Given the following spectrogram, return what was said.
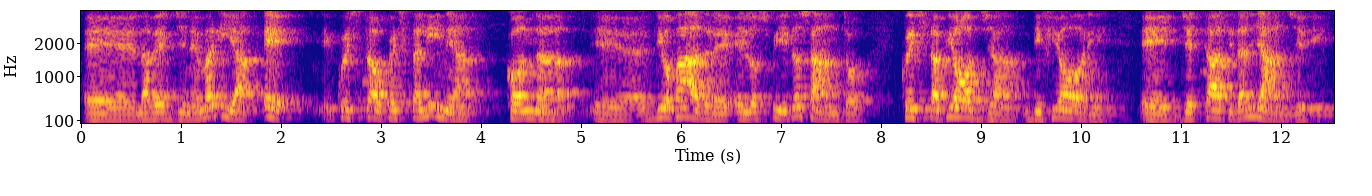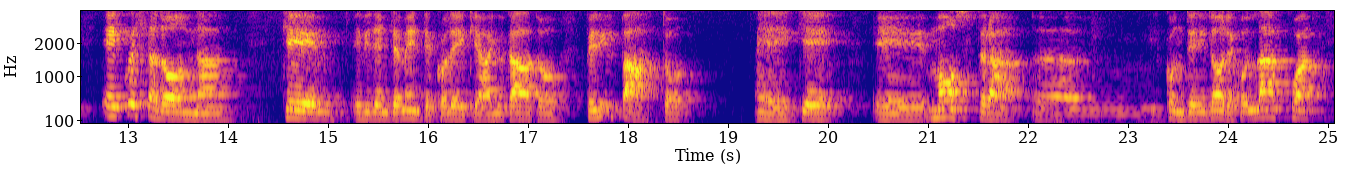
eh, la Vergine Maria e questa, questa linea con eh, Dio Padre e lo Spirito Santo, questa pioggia di fiori eh, gettati dagli angeli e questa donna che evidentemente è colei che ha aiutato per il parto eh, che eh, mostra eh, il contenitore con l'acqua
